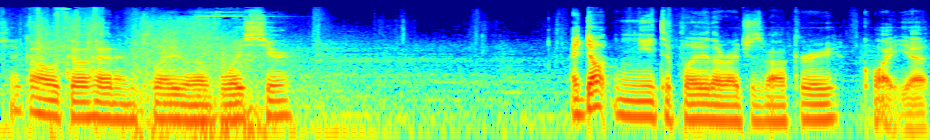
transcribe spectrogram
I think I'll go ahead and play the voice here. I don't need to play the Righteous Valkyrie quite yet.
